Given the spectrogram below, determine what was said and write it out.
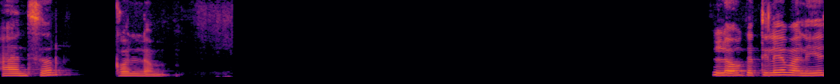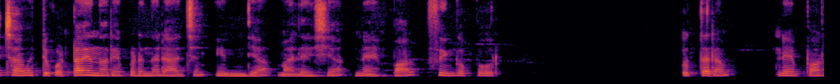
ആൻസർ കൊല്ലം. ലോകത്തിലെ വലിയ ചവറ്റുകൊട്ട എന്നറിയപ്പെടുന്ന രാജ്യം ഇന്ത്യ മലേഷ്യ നേപ്പാൾ സിംഗപ്പൂർ. ഉത്തരം നേപ്പാൾ.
